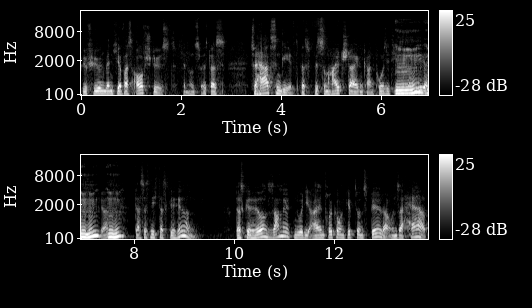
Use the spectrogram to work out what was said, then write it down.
wir fühlen, wenn hier was aufstößt, wenn uns etwas zu Herzen geht, das bis zum Hals steigen kann, positiv mhm, oder negativ. Mhm, ja? Mhm. Das ist nicht das Gehirn. Das Gehirn sammelt nur die Eindrücke und gibt uns Bilder. Unser Herz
